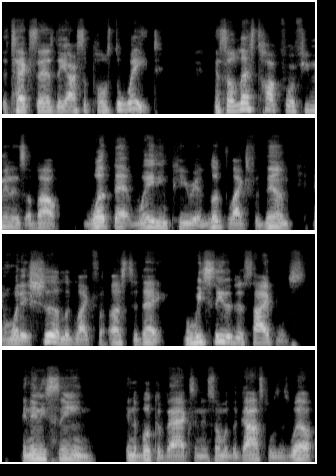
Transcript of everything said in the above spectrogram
The text says they are supposed to wait. And so let's talk for a few minutes about what that waiting period looked like for them and what it should look like for us today. When we see the disciples in any scene in the book of Acts and in some of the gospels as well,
